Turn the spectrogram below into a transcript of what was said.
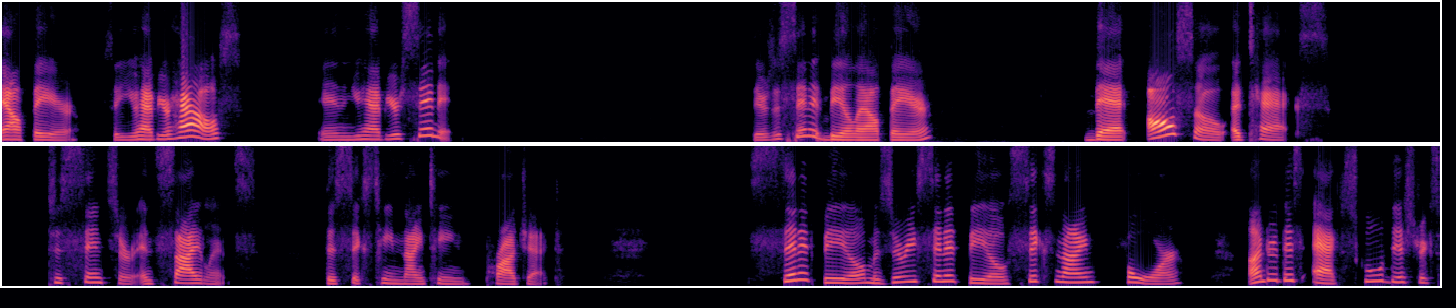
out there. So you have your House and you have your Senate. There's a Senate bill out there that also attacks to censor and silence the 1619 project. Senate Bill, Missouri Senate Bill 694. Under this act, school districts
